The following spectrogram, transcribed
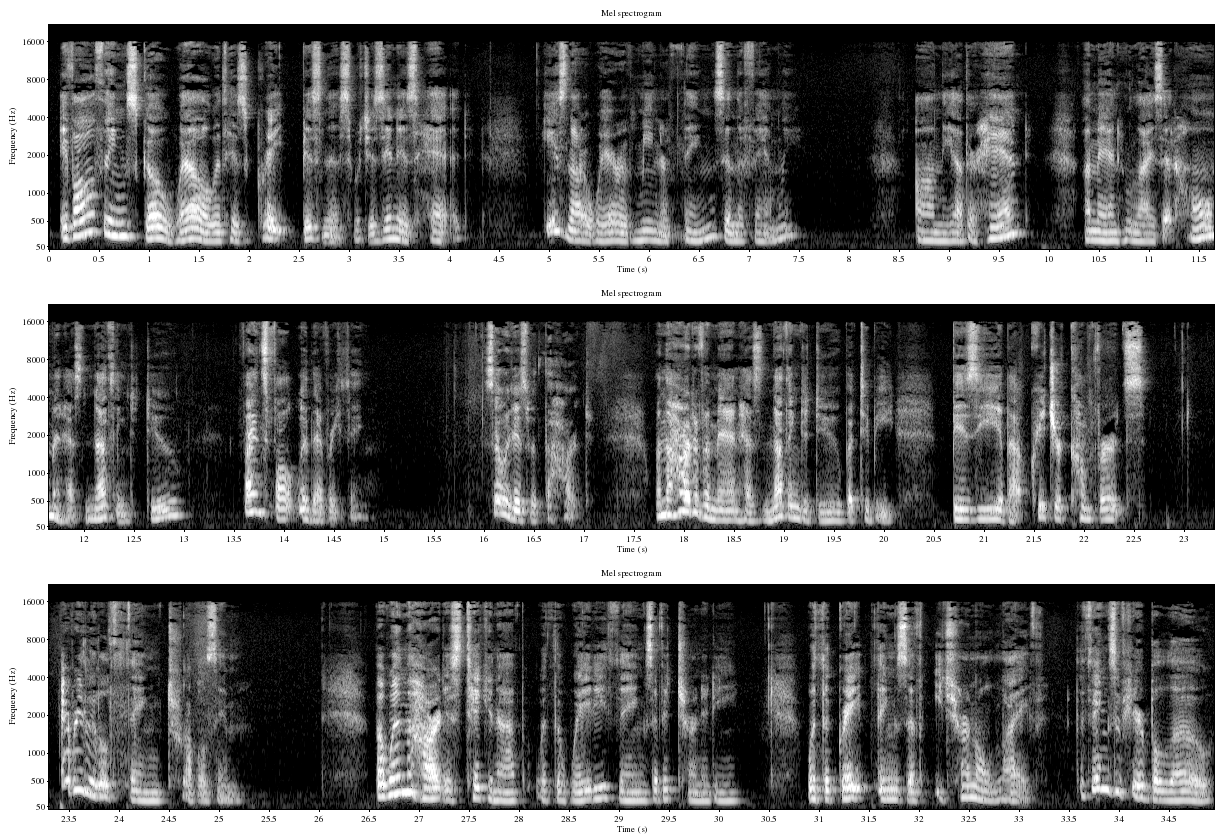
if all things go well with his great business which is in his head, he is not aware of meaner things in the family. On the other hand, a man who lies at home and has nothing to do finds fault with everything. So it is with the heart. When the heart of a man has nothing to do but to be busy about creature comforts, every little thing troubles him. But when the heart is taken up with the weighty things of eternity, with the great things of eternal life, the things of here below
